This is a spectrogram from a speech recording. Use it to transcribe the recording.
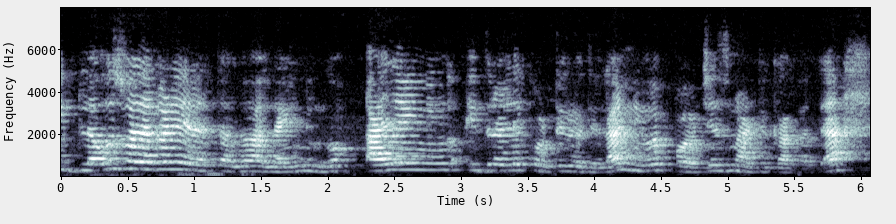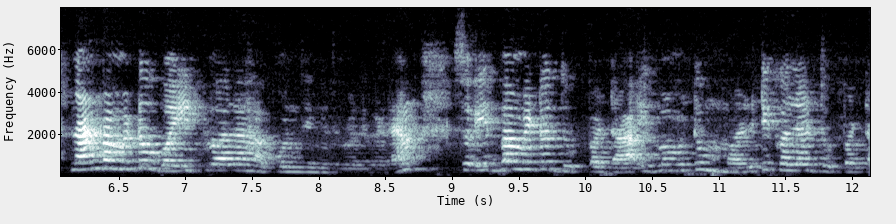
ಈ ಬ್ಲೌಸ್ ಒಳಗಡೆ ಇರುತ್ತಲ್ವ ಲೈನಿಂಗು ಆ ಲೈನಿಂಗ್ ಇದರಲ್ಲೇ ಕೊಟ್ಟಿರೋದಿಲ್ಲ. ನೀವೇ ಪರ್ಚೇಸ್ ಮಾಡಬೇಕಾಗತ್ತೆ. ನಾನು ಬಂದ್ಬಿಟ್ಟು ವೈಟ್ ವಾಲ ಹಾಕೊಂಡಿದ್ದೀನಿ ಒಳಗಡೆ ಸೊ ಇದ್ ಬಂದ್ಬಿಟ್ಟು ದುಪ್ಪಟ್ಟ, ಇದ್ ಬಂದ್ಬಿಟ್ಟು ಮಲ್ಟಿ ಕಲರ್ ದುಪ್ಪಟ್ಟ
